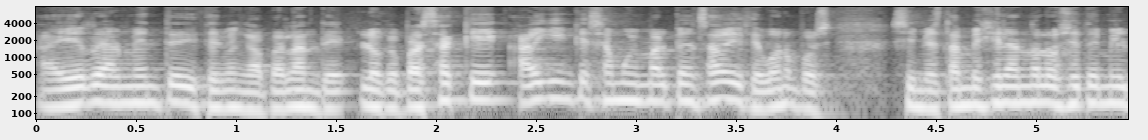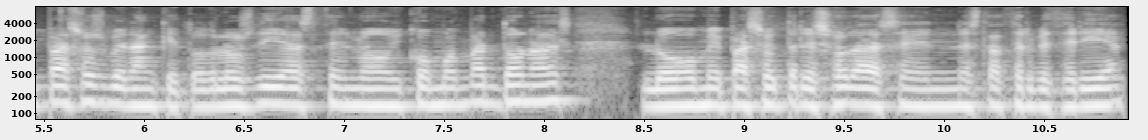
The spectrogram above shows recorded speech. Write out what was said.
Ahí realmente dices, venga, para adelante. Lo que pasa es que alguien que sea muy mal pensado dice, bueno, pues si me están vigilando los 7.000 pasos, verán que todos los días ceno y como en McDonald's, luego me paso tres horas en esta cervecería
